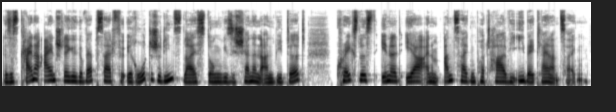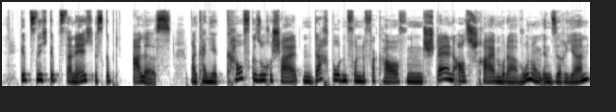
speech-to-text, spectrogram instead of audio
Das ist keine einschlägige Website für erotische Dienstleistungen, wie sie Shannon anbietet. Craigslist ähnelt eher einem Anzeigenportal wie eBay Kleinanzeigen. Gibt's nicht, gibt's da nicht. Es gibt alles. Man kann hier Kaufgesuche schalten, Dachbodenfunde verkaufen, Stellen ausschreiben oder Wohnungen inserieren.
